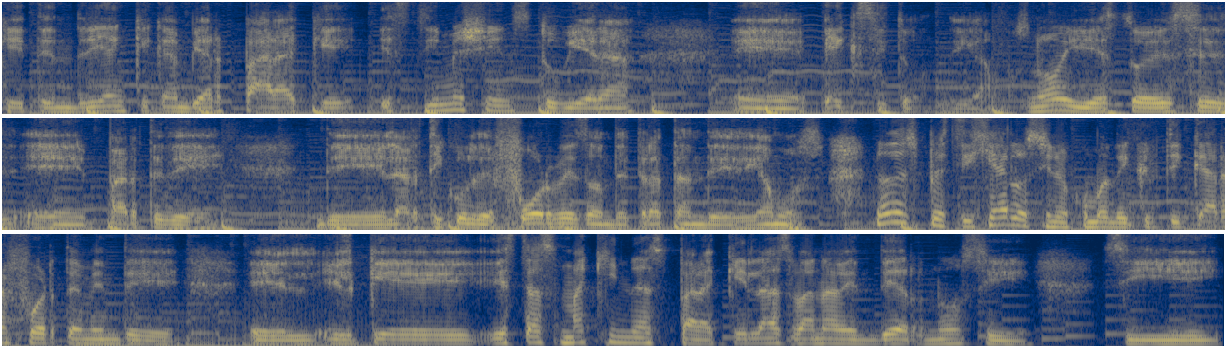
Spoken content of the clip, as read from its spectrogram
que tendrían que cambiar para que Steam Machines tuviera eh, éxito, digamos, ¿no? Y esto es eh, parte de del artículo de Forbes donde tratan de, digamos, no desprestigiarlo, sino como de criticar fuertemente el, que estas máquinas para qué las van a vender, ¿no? Si, si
